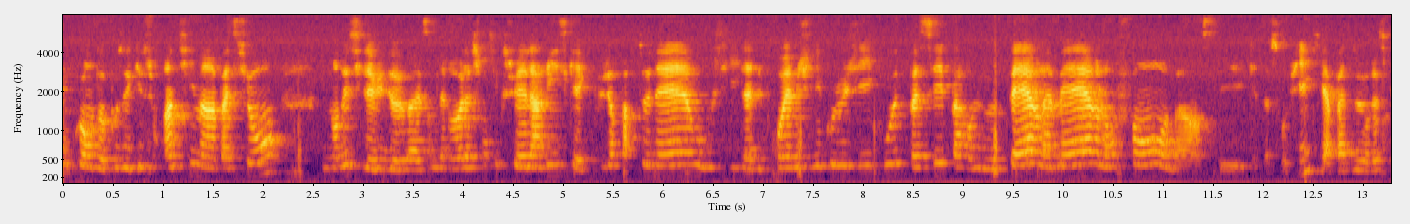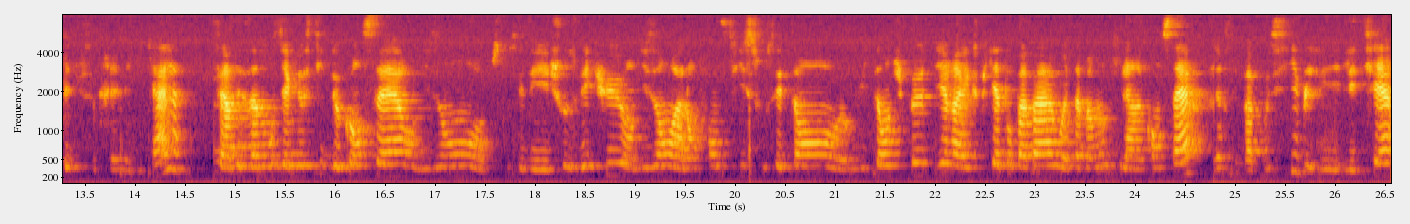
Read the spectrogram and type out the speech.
ou quand on doit poser des questions intimes à un patient, demander s'il a eu de, par exemple des relations sexuelles à risque avec plusieurs partenaires ou s'il a des problèmes gynécologiques ou autre, passer par le père, la mère, l'enfant, ben, c'est catastrophique. Il n'y a pas de respect du secret médical. Faire des annonces diagnostiques de cancer en disant, parce que c'est des choses vécues, en disant à l'enfant de 6 ou 7 ans, ou 8 ans, tu peux dire, expliquer à ton papa ou à ta maman qu'il a un cancer. C'est pas possible. Les, les tiers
